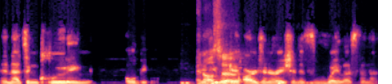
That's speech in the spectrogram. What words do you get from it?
And that's including old people. And if also our generation, it's way less than that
